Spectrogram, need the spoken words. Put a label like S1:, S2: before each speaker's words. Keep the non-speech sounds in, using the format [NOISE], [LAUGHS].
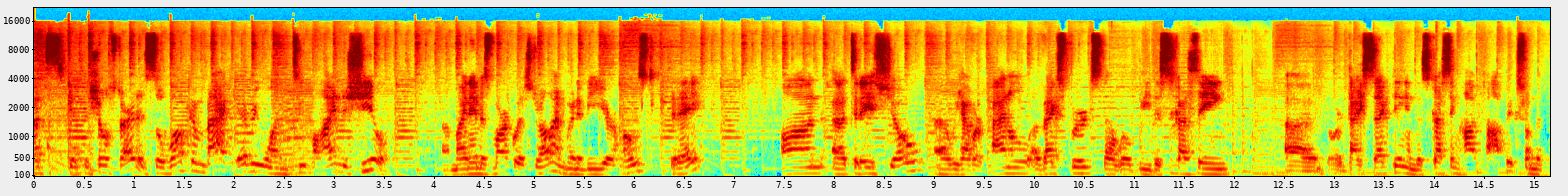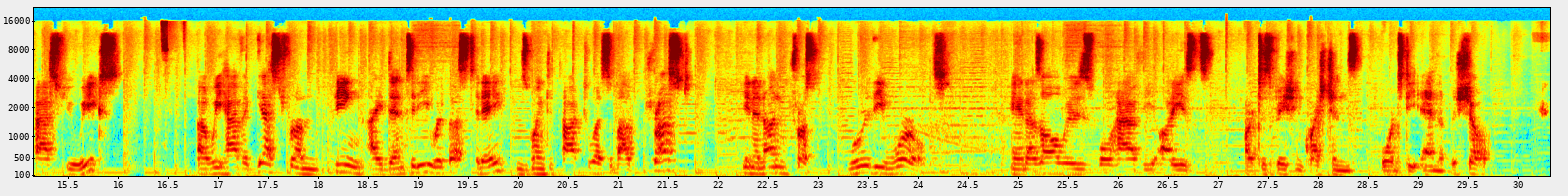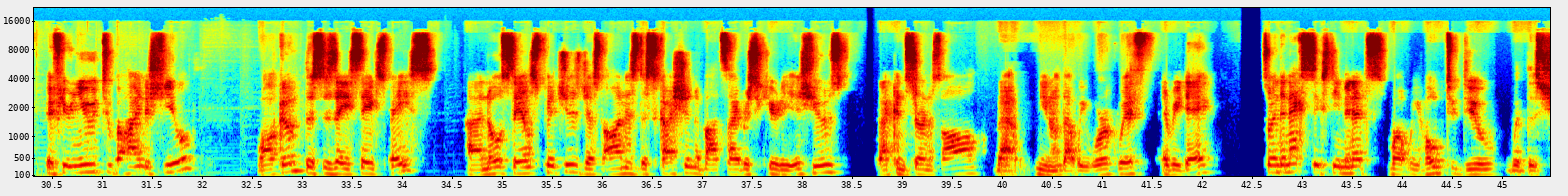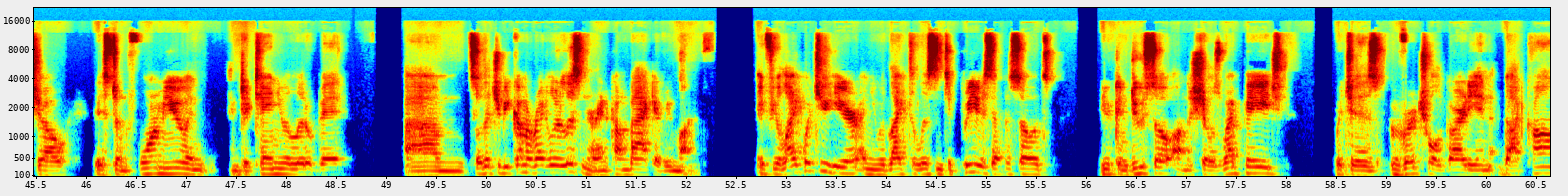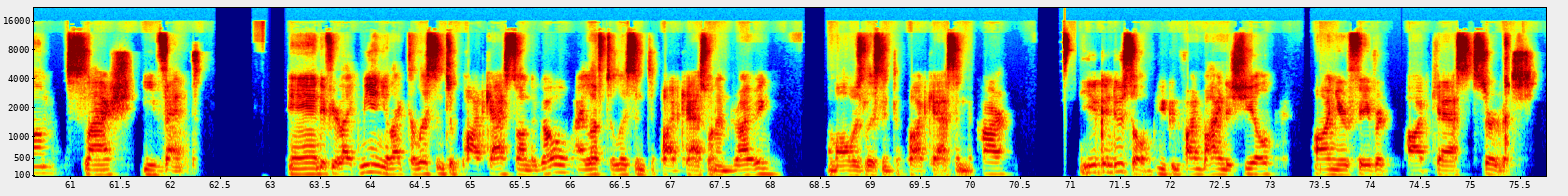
S1: let's get the show started. So, welcome back, everyone, to Behind the Shield. Uh, my name is Marco Estrella. I'm going to be your host today. On uh, today's show, uh, we have our panel of experts that will be discussing uh, or dissecting and discussing hot topics from the past few weeks. Uh, we have a guest from Ping Identity with us today who's going to talk to us about trust in an untrustworthy world. And as always, we'll have the audience participation questions towards the end of the show. If you're new to Behind the Shield, welcome. This is a safe space. Uh, no sales pitches, just honest discussion about cybersecurity issues that concern us all, that you know that we work with every day. So in the next 60 minutes, what we hope to do with this show is to inform you and entertain you a little bit um, so that you become a regular listener and come back every month. If you like what you hear and you would like to listen to previous episodes, you can do so on the show's webpage which is virtualguardian.com slash event. And if you're like me and you like to listen to podcasts on the go, I love to listen to podcasts when I'm driving. I'm always listening to podcasts in the car. You can do so. You can find Behind the Shield on your favorite podcast service.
